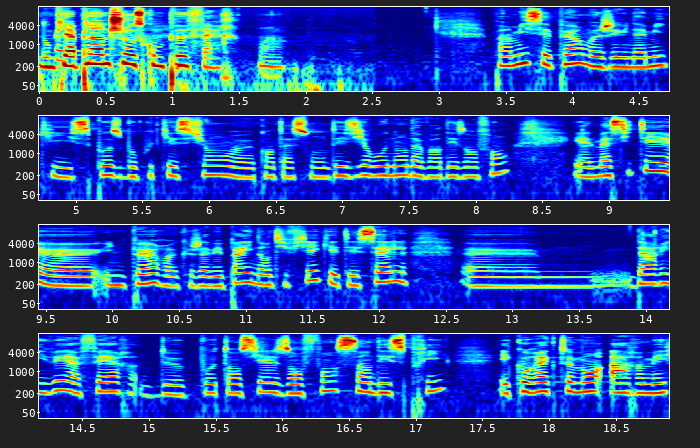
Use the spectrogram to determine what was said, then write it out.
Donc il y a plein de choses qu'on peut faire. Voilà. Parmi ces peurs, moi j'ai une amie qui se pose beaucoup de questions euh, quant à son désir ou non d'avoir des enfants. Et elle m'a cité euh, une peur que j'avais pas identifiée, qui était celle euh, d'arriver à faire de potentiels enfants sains d'esprit et correctement armés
